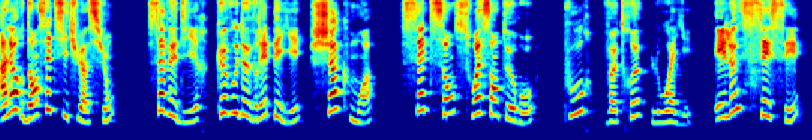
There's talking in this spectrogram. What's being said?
Alors dans cette situation, ça veut dire que vous devrez payer chaque mois 760 euros pour votre loyer. Et le CC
